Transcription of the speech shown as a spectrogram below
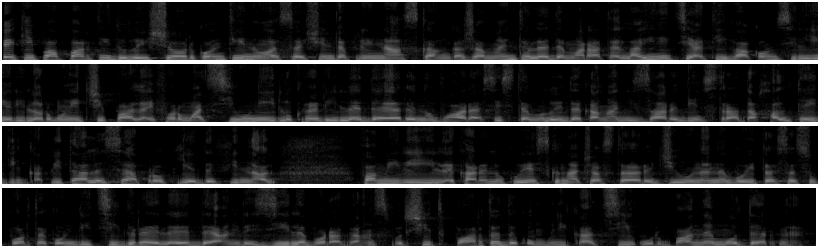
Echipa partidului Șor continuă să-și îndeplinească angajamentele demarate la inițiativa consilierilor municipale ai formațiunii. Lucrările de renovare a sistemului de canalizare din strada Haltei din capitale se apropie de final. Familiile care locuiesc în această regiune nevoite să suporte condiții grele de ani de zile vor avea în sfârșit parte de comunicații urbane moderne.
